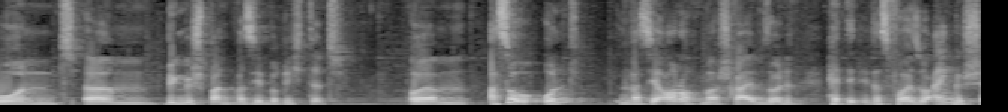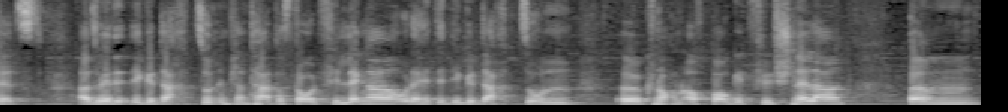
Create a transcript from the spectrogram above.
und ähm, bin gespannt, was ihr berichtet. Ähm, ach so, und was ihr auch noch mal schreiben solltet, hättet ihr das vorher so eingeschätzt? Also hättet ihr gedacht, so ein Implantat, das dauert viel länger oder hättet ihr gedacht, so ein äh, Knochenaufbau geht viel schneller? Ähm,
